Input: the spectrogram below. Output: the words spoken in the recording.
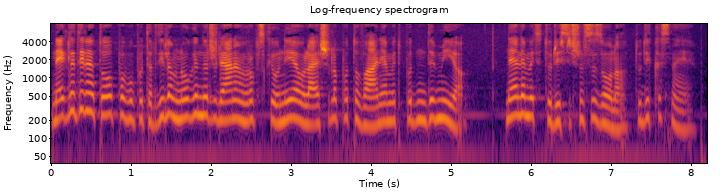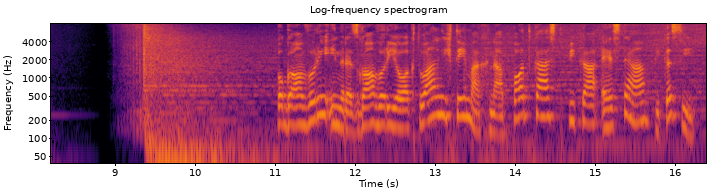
Ne glede na to, pa bo potrdilo mnogim državljanom Evropske unije olajšalo potovanja med pandemijo, ne le med turistično sezono, tudi kasneje. Pogovori in razgovori o aktualnih temah na podcast.sta.si.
